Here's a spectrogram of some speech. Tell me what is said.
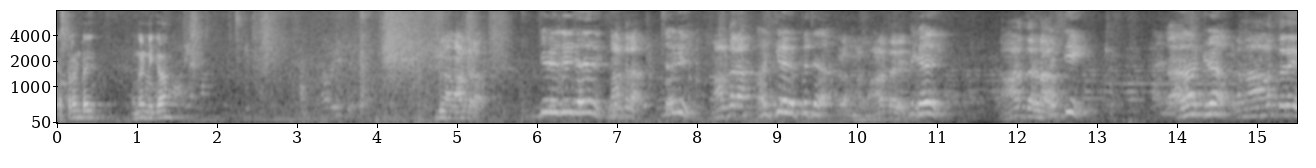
തരടാ ഉണ്ട് ഒന്ന് തരേ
